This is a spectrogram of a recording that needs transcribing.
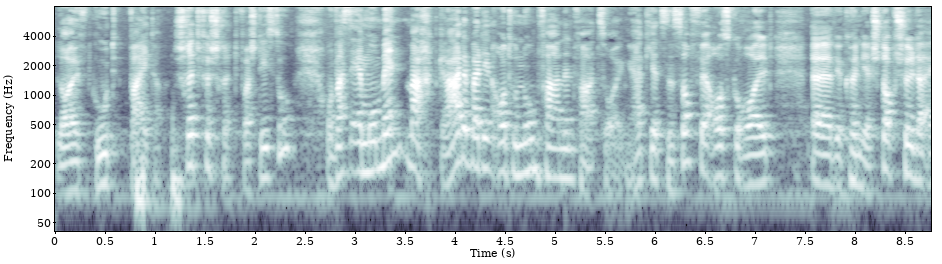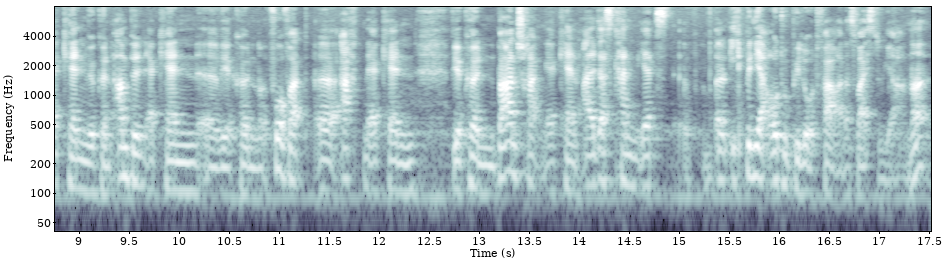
läuft gut, weiter. Schritt für Schritt, verstehst du? Und was er im Moment macht, gerade bei den autonom fahrenden Fahrzeugen, er hat jetzt eine Software ausgerollt, äh, wir können jetzt Stoppschilder erkennen, wir können Ampeln erkennen, äh, wir können Vorfahrtachten äh, erkennen, wir können Bahnschranken erkennen, all das kann jetzt, ich bin ja Autopilotfahrer, das weißt du ja, ne?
